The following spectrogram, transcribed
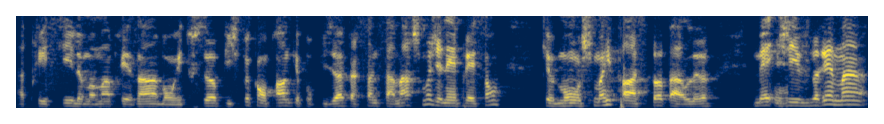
apprécier le moment présent, bon, et tout ça. Puis je peux comprendre que pour plusieurs personnes, ça marche. Moi, j'ai l'impression que mon chemin passe pas par là. Mais j'ai vraiment,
